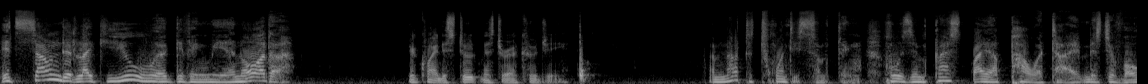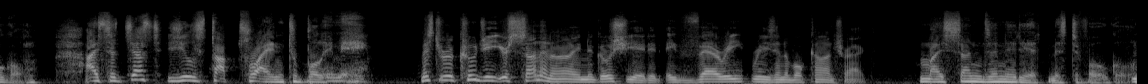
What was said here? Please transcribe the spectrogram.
It sounded like you were giving me an order. You're quite astute, Mr. Akuji. I'm not a 20-something who is impressed by a power tie, Mr. Vogel. I suggest you stop trying to bully me. Mr. Akuji, your son and I negotiated a very reasonable contract. My son's an idiot, Mr. Vogel.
